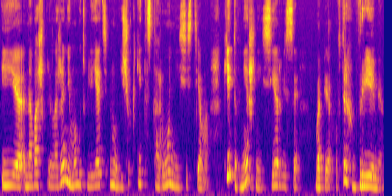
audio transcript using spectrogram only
И на ваше приложение могут влиять ну, еще какие-то сторонние системы, какие-то внешние сервисы, во-первых. Во-вторых, время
